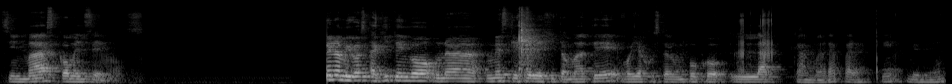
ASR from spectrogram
sin más, comencemos. Bien amigos, aquí tengo una, un esqueje de jitomate. Voy a ajustar un poco la cámara para que me vean.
